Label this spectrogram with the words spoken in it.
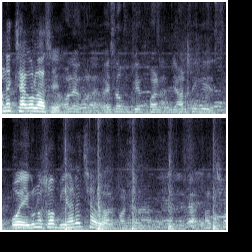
অনেক ছাগল আছে অনেক অনেক এইসব বিহার থেকে এসছে ও এগুলো সব বিহারের ছাগল अच्छा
